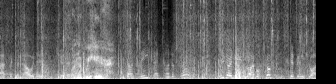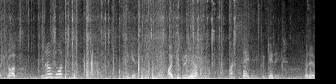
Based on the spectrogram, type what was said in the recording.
massacre nowadays to generate... What have we here? We don't need that kind of threat. We don't need rival companies stepping into our jobs. You know what? Forget it. Why'd you bring it up? I said forget it. Whatever.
